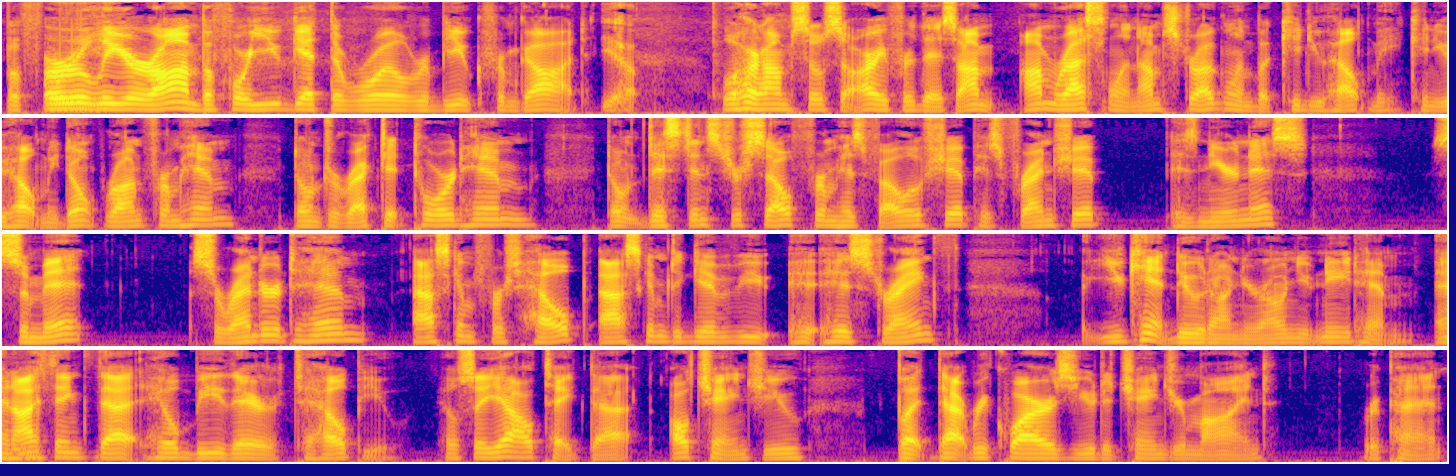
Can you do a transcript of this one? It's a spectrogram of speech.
Before you- earlier on before you get the royal rebuke from God. Yep. Lord, I'm so sorry for this. I'm I'm wrestling. I'm struggling, but can you help me? Can you help me? Don't run from him. Don't direct it toward him. Don't distance yourself from his fellowship, his friendship, his nearness. Submit, surrender it to him. Ask him for help. Ask him to give you his strength. You can't do it on your own. You need him. And I mm. think that he'll be there to help you. He'll say, "Yeah, I'll take that. I'll change you." But that requires you to change your mind, repent,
